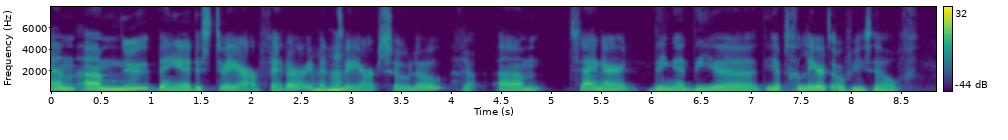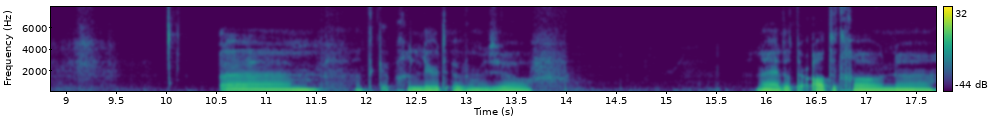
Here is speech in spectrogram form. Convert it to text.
En ehm, nu ben je dus twee jaar verder. Je bent Mhm. twee jaar solo. Ja. Ehm, zijn er dingen die je, die je hebt geleerd over jezelf? Ehm, wat ik heb geleerd over mezelf. Nou ja, dat er altijd gewoon. eh,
